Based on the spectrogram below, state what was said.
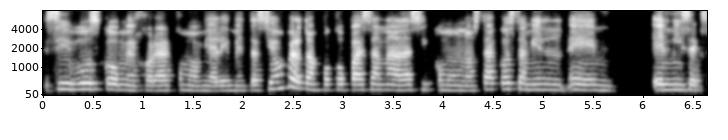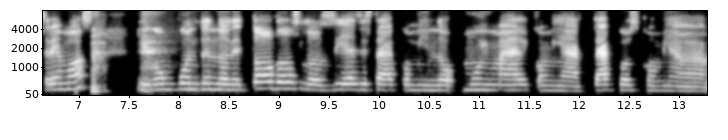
sí busco mejorar como mi alimentación, pero tampoco pasa nada así como unos tacos. También en, en mis extremos llegó un punto en donde todos los días estaba comiendo muy mal, comía tacos, comía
